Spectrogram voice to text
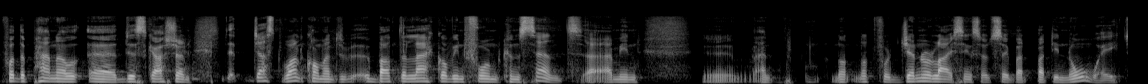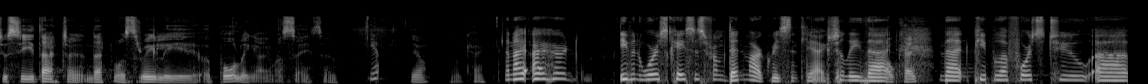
for the panel uh, discussion. Just one comment about the lack of informed consent. Uh, I mean, uh, and not not for generalizing, so to say, but but in Norway to see that uh, that was really appalling, I must say. So. Yep. Yeah. Okay. And I, I heard even worse cases from Denmark recently, actually, that okay. that people are forced to uh,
